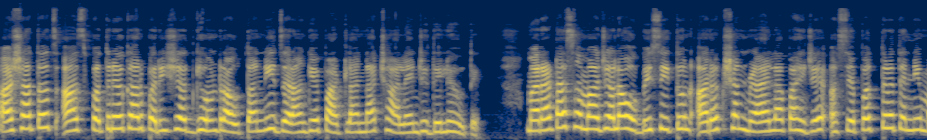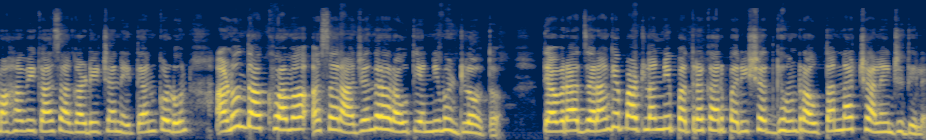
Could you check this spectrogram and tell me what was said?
अशातच आज पत्रकार परिषद घेऊन राऊतांनी जरांगे पाटलांना चॅलेंज दिले होते. मराठा समाजाला ओबीसीतून आरक्षण मिळायला पाहिजे असे पत्र त्यांनी महाविकास आघाडीच्या नेत्यांकडून आणून दाखवावं असं राजेंद्र राऊत यांनी म्हटलं होतं. त्यावर आज जरांगे पाटलांनी पत्रकार परिषद घेऊन राऊतांना चॅलेंज दिले.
